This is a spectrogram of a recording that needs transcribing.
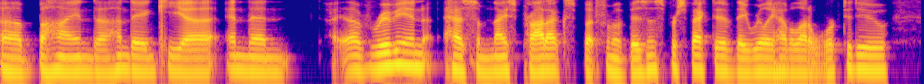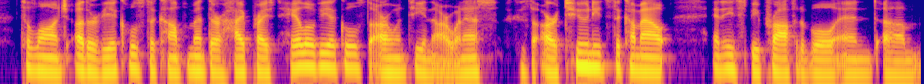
uh, behind uh, Hyundai and Kia, and then uh, Rivian has some nice products, but from a business perspective, they really have a lot of work to do to launch other vehicles to complement their high priced Halo vehicles, the R1T and the R1S, because the R2 needs to come out and it needs to be profitable and um,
